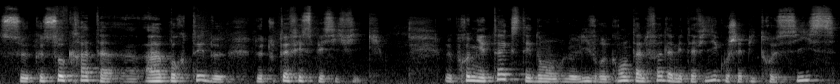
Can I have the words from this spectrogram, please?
ce que Socrate a, apporté de, tout à fait spécifique. Le premier texte est dans le livre Grand Alpha de la métaphysique au chapitre 6,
